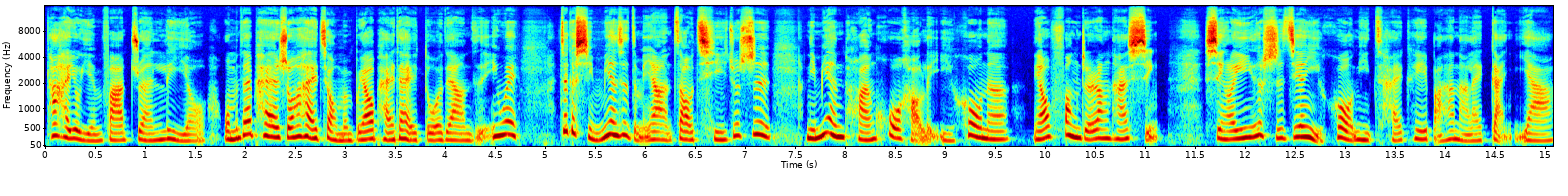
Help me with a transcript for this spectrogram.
它还有研发专利哦。我们在拍的时候，他还叫我们不要拍太多这样子，因为。这个醒面是怎么样？早期就是你面团和好了以后呢，你要放着让它醒，醒了一个时间以后，你才可以把它拿来擀压。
